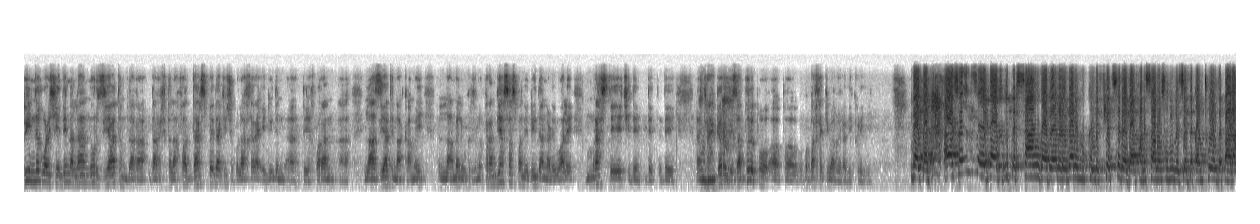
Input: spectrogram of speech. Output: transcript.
دوی نه غواړي چې دې نه لا نور زیات هم دغه دغه اختلافات درس پیدا کړي چې بالاخره دوی د د خورا لا زیات ناکامۍ لامل وګرځي نو پر همدې اساس باندې دوی د نړیوالې مرستې چې د د ترهګرو د ځپلو په برخه کې وغیره دي کړې دي بلکل سهیل صاحب د دې تر څنګ د نړیوالو مکلفیت څه دی د افغانستان اوسنی وضعیت د کنټرول د پاره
